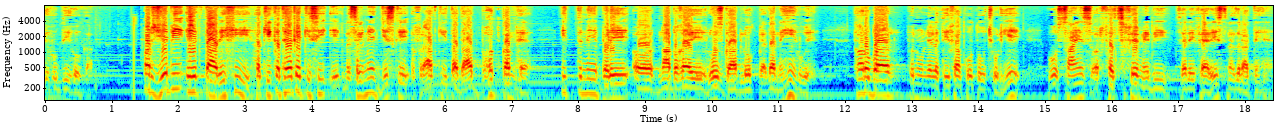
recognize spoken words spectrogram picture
یہودی ہوگا۔ اور یہ بھی ایک تاریخی حقیقت ہے کہ کسی ایک نسل میں جس کے افراد کی تعداد بہت کم ہے، اتنے بڑے اور نابغائے روزگار لوگ پیدا نہیں ہوئے۔ کاروبار فنون لطیفہ کو تو چھوڑیے، وہ سائنس اور فلسفے میں بھی سر فہرست نظر آتے ہیں۔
